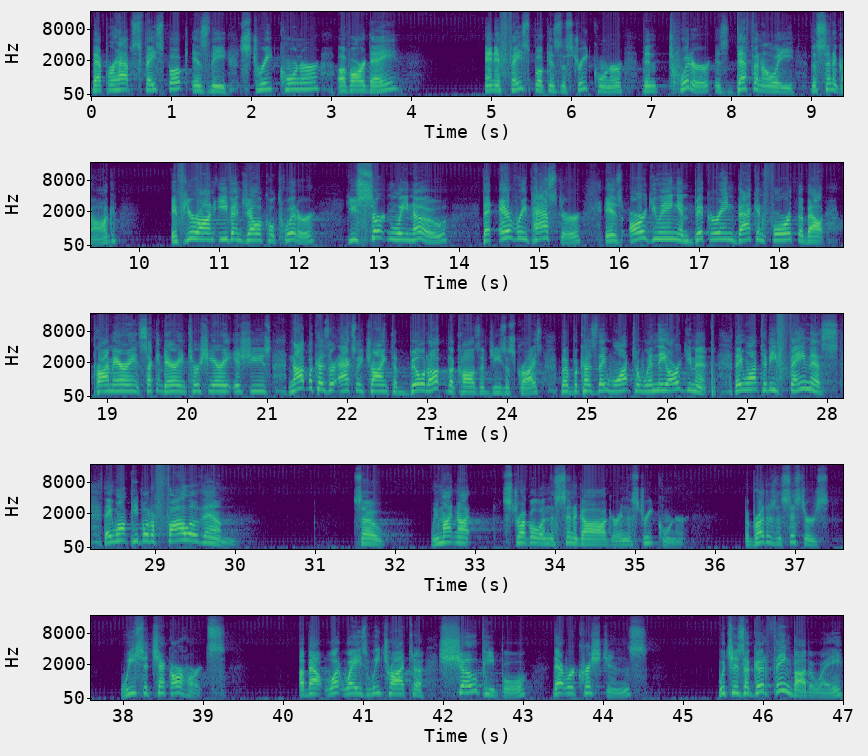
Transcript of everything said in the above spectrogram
that perhaps Facebook is the street corner of our day? And if Facebook is the street corner, then Twitter is definitely the synagogue. If you're on evangelical Twitter, you certainly know that every pastor is arguing and bickering back and forth about primary and secondary and tertiary issues, not because they're actually trying to build up the cause of Jesus Christ, but because they want to win the argument. They want to be famous, they want people to follow them. So we might not struggle in the synagogue or in the street corner, but, brothers and sisters, we should check our hearts about what ways we try to show people that we're Christians, which is a good thing, by the way,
